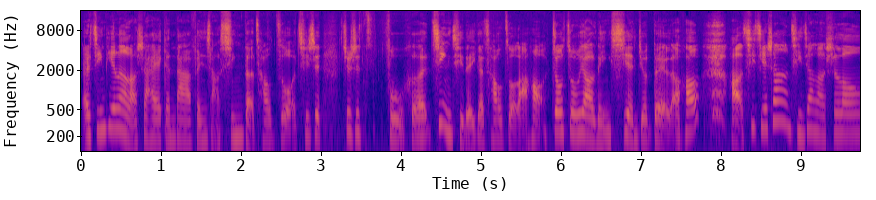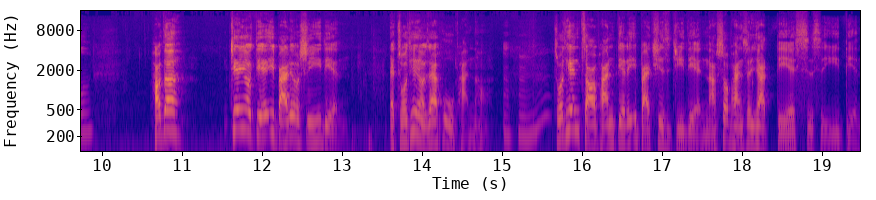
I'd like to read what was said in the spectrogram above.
而今天呢，老师还要跟大家分享新的操作，其实就是符合近期的一个操作了哈，周周要领现就对了哈。好，细节上请教老师喽。好的，今天又跌一百六十一点，哎，昨天有在护盘哦。嗯哼。昨天早盘跌了一百七十几点，那收盘剩下跌四十一点。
